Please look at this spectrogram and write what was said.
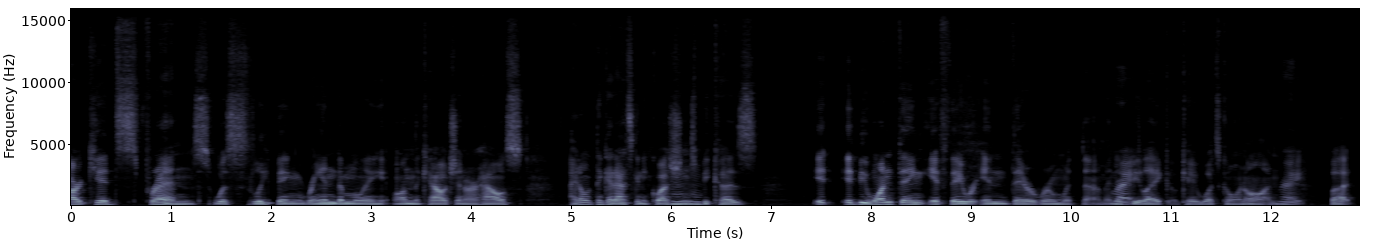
our kids' friends was sleeping randomly on the couch in our house, I don't think I'd ask any questions mm-hmm. because it it'd be one thing if they were in their room with them and it'd be like, okay, what's going on? right But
